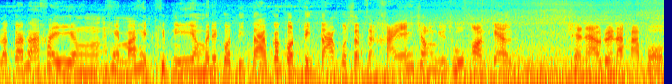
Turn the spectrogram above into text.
แล้วก็ถ้าใครยังเห็นมาเห็นคลิปนี้ยังไม่ได้กดติดตาม ก็กดติดตามกด subscribe ให้ช่อง YouTube อ่อนแก้ว Channel ด้วยนะครับผม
